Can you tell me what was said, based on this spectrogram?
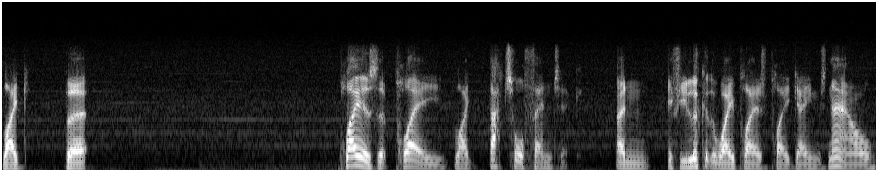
Like, but players that play like that's authentic and if you look at the way players play games now,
